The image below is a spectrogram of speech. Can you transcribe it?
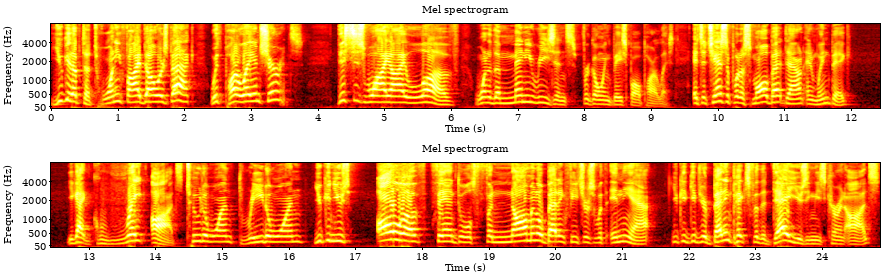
you get up to $25 back with parlay insurance. This is why I love one of the many reasons for going baseball parlays. It's a chance to put a small bet down and win big. You got great odds two to one, three to one. You can use all of FanDuel's phenomenal betting features within the app you could give your betting picks for the day using these current odds,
